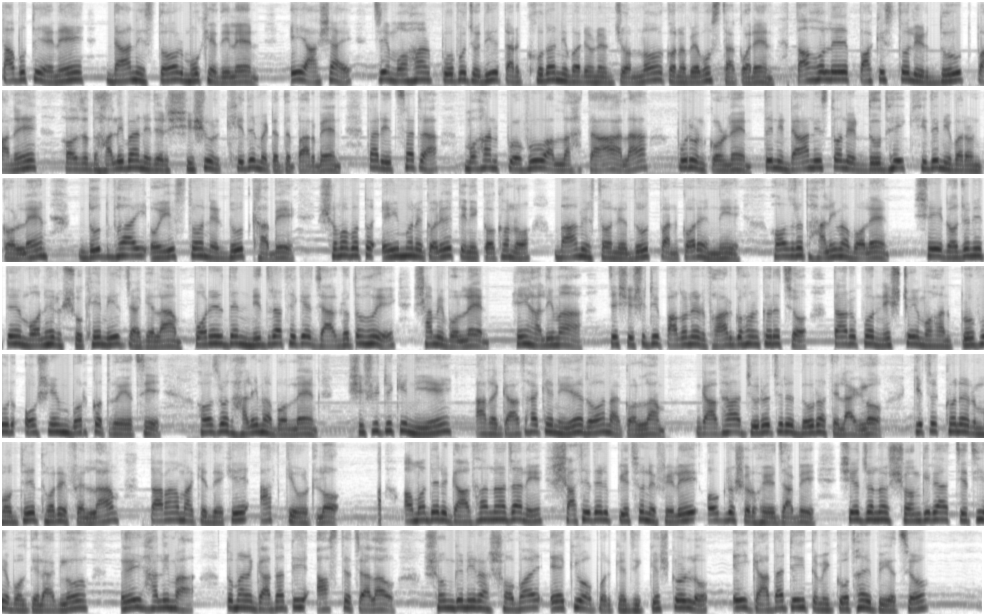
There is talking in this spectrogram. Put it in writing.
তাঁবুতে এনে ডান স্তর মুখে দিলেন। এই আশায় যে মহান প্রভু যদি তার ক্ষুধা নিবারণের জন্য কোনো ব্যবস্থা করেন, তাহলে পাকিস্তলির দুধ পানে হজরত হালিমা নিজের শিশুর খিদে মেটাতে পারবেন। তার ইচ্ছাটা মহান প্রভু আল্লাহ তাআলা পূরণ করলেন। তিনি ডান স্তনের দুধেই খিদে নিবারণ করলেন। দুধ ভাই ওই স্তনের দুধ খাবে। সম্ভবত এই মনে করে তিনি কখনো বাম স্তনের দুধ পান করেননি। হজরত হালিমা বলেন, সেই রজনীতে মনের সুখে নিদ্রা গেলাম। পরের দিন নিদ্রা থেকে জাগ্রত হয়ে স্বামী বললেন, হে হালিমা, যে শিশুটি পালনের ভার গ্রহণ করেছ, তার উপর নিশ্চয়ই মহান প্রভুর অসীম বরকত রয়েছে। হজরত হালিমা বললেন, শিশুটিকে নিয়ে আর গাধাকে নিয়ে রওনা করলাম। গাধা জোরে জোরে দৌড়াতে লাগল। কিছুক্ষণের মধ্যে ধরে ফেললাম, তারা আমাকে দেখে আটকে উঠল। আমাদের গাধা না জানে সাথীদের পেছনে ফেলে অগ্রসর হয়ে যাবে। সেজন্য সঙ্গীরা চেঁচিয়ে বলতে লাগল, এই হালিমা, তোমার গাধাটি আসতে চালাও। সঙ্গিনীরা সবাই একে অপরকে জিজ্ঞেস করল, এই গাধাটি তুমি কোথায় পেয়েছ?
